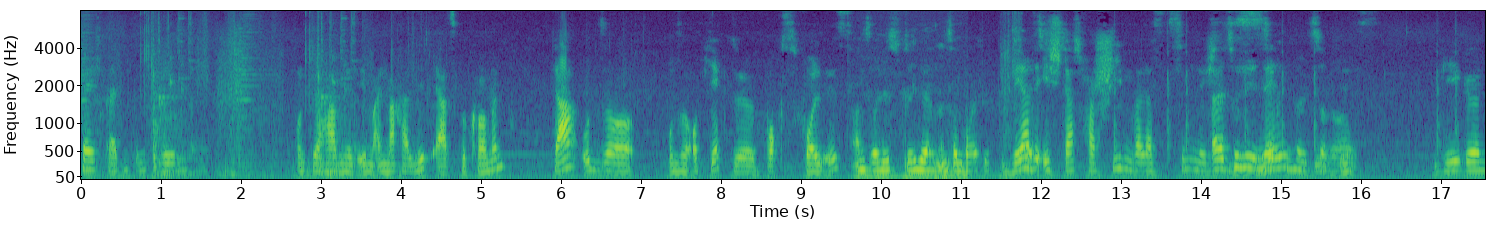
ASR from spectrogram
Fähigkeitenpunkte geben. Und wir haben jetzt eben ein Machaliterz bekommen. Da unser unsere Objekte-Box voll ist, Unsere Liste hier in unserem Beutel. werde Jetzt- ich das verschieben, weil das ziemlich Äh, zu den selten Insektenhölzer raus. ist. Gegen,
